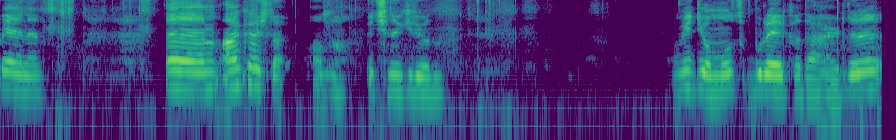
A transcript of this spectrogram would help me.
Beğenelim. Ee, arkadaşlar Allah içine giriyordum. videomuz buraya kadardı.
